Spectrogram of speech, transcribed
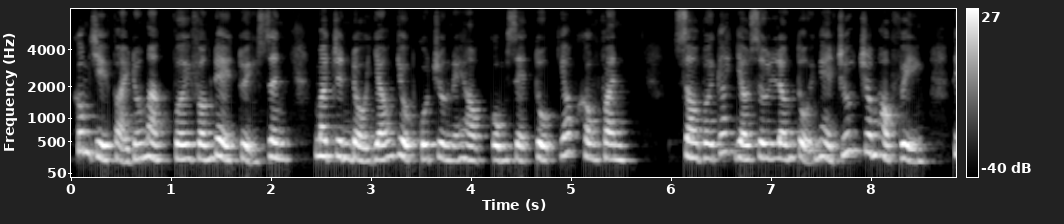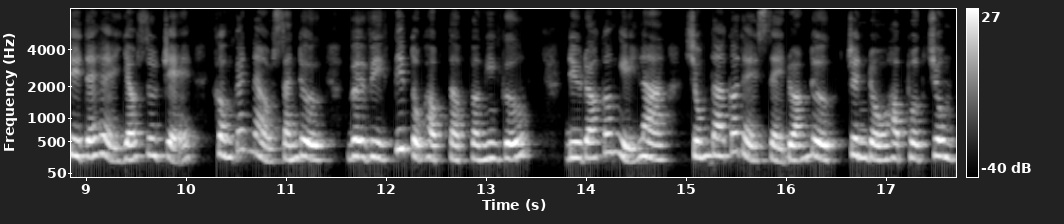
không chỉ phải đối mặt với vấn đề tuyển sinh mà trình độ giáo dục của trường đại học cũng sẽ tuột dốc không phanh. So với các giáo sư lớn tuổi ngày trước trong học viện, thì thế hệ giáo sư trẻ không cách nào sánh được về việc tiếp tục học tập và nghiên cứu. Điều đó có nghĩa là chúng ta có thể sẽ đoán được trình độ học thuật chung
